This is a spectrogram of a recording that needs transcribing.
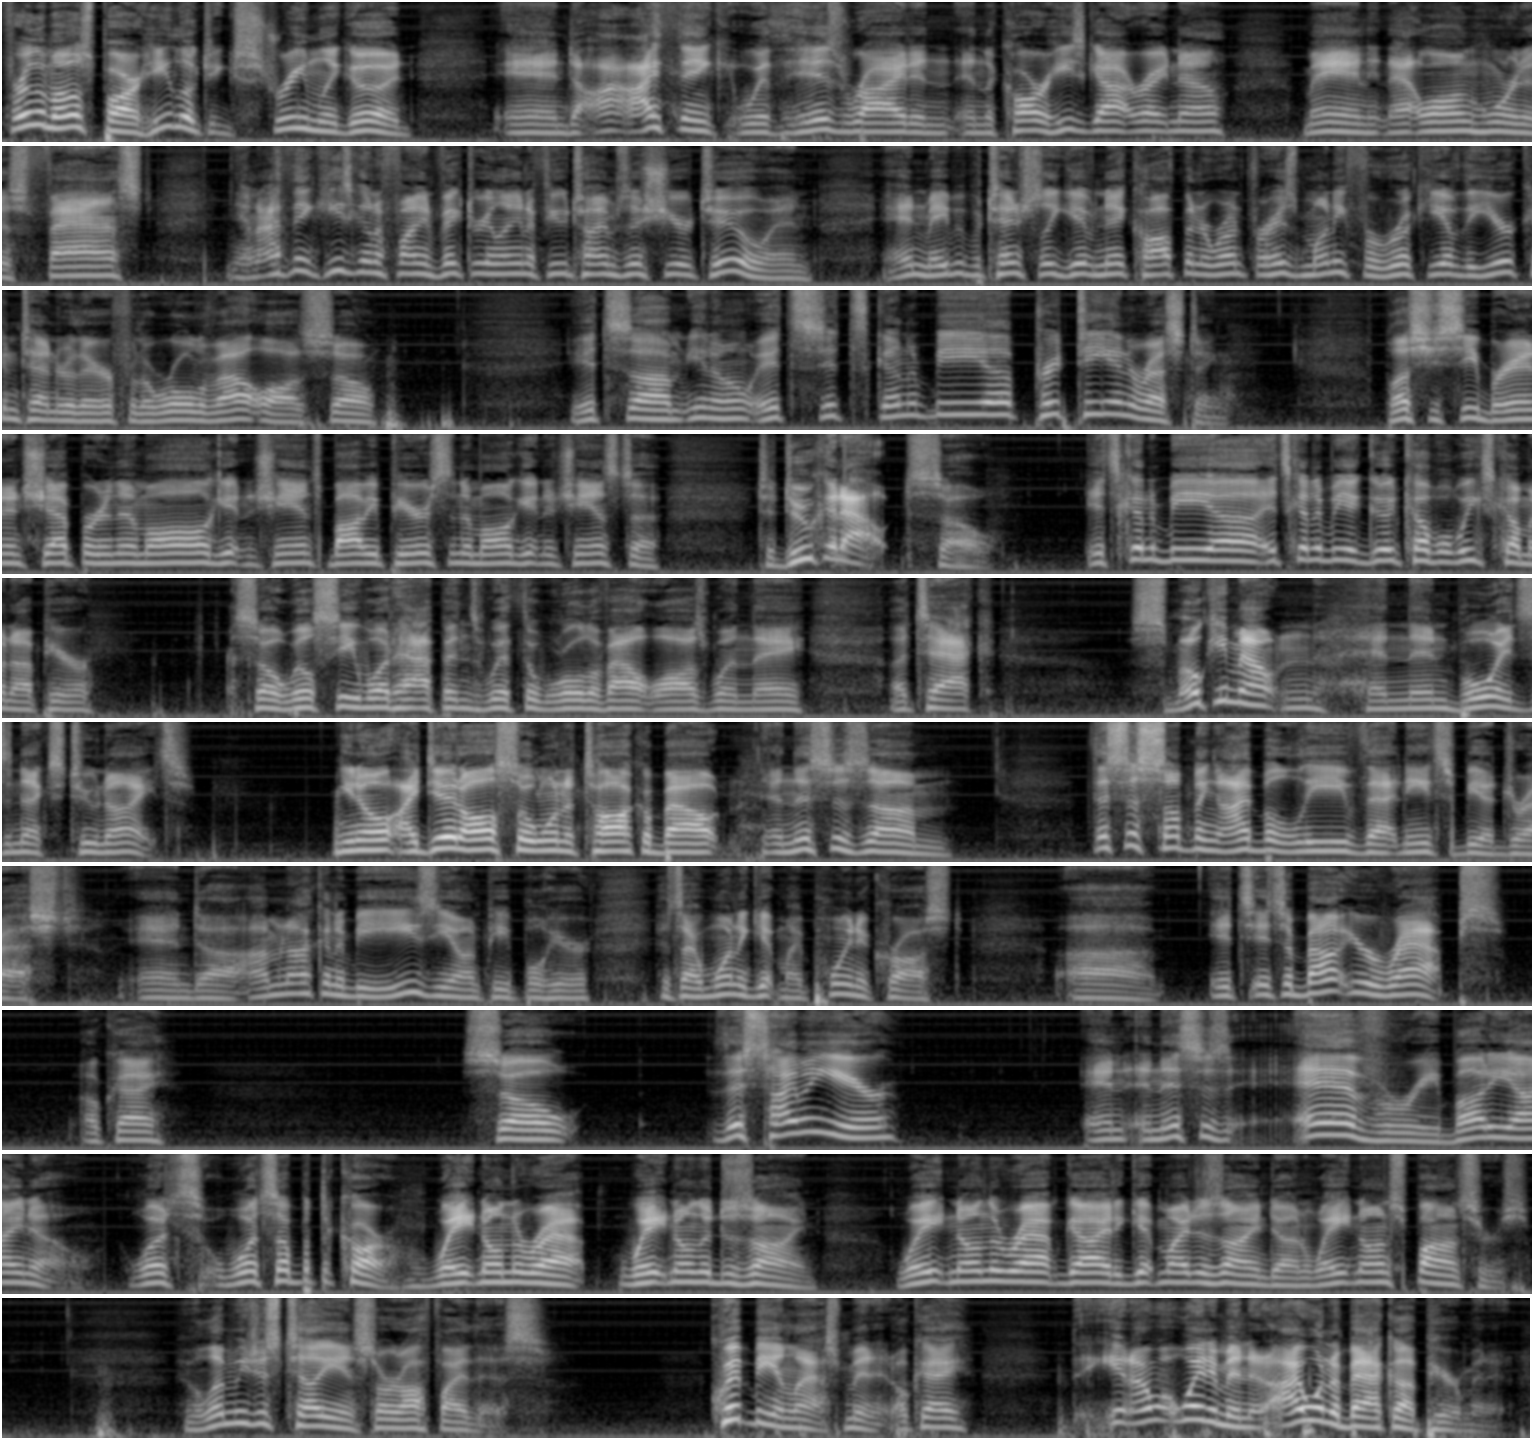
for the most part, he looked extremely good. And I, I think with his ride and, and the car he's got right now, man, that Longhorn is fast, and I think he's going to find victory lane a few times this year too, and and maybe potentially give Nick Hoffman a run for his money for Rookie of the Year contender there for the World of Outlaws. So it's um you know it's it's going to be uh, pretty interesting. Plus, you see Brandon Sheppard and them all getting a chance, Bobby Pearson and them all getting a chance to to duke it out. So it's going to be uh, it's going to be a good couple weeks coming up here. So we'll see what happens with the World of Outlaws when they attack Smoky Mountain and then Boyd's the next two nights. You know, I did also want to talk about, and this is um, this is something I believe that needs to be addressed, and uh, I'm not going to be easy on people here because I want to get my point across. Uh, it's it's about your wraps, okay? So this time of year, and and this is everybody I know. What's what's up with the car? Waiting on the wrap, waiting on the design, waiting on the wrap guy to get my design done, waiting on sponsors. Now, let me just tell you and start off by this. Quit being last minute, okay? You know, wait a minute. I want to back up here a minute.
